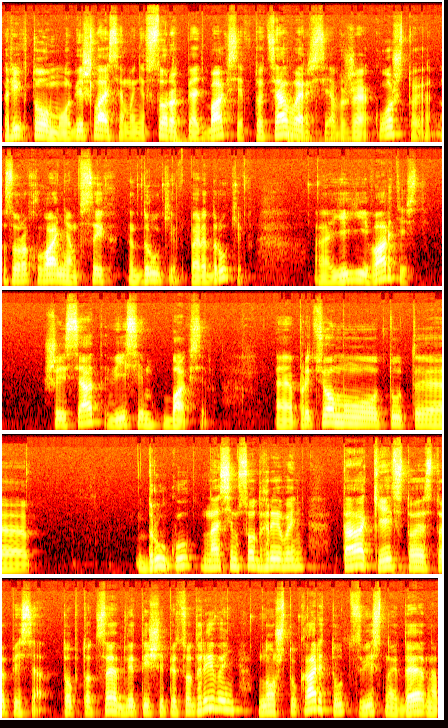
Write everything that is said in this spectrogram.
рік тому обійшлася мені в 45 баксів, то ця версія вже коштує з урахуванням всіх друків, передруків, е, її вартість 68 баксів. Е, при цьому тут е, друку на 700 гривень та кейс стоїть 150. Тобто це 2500 гривень, но штукарь тут, звісно, йде на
